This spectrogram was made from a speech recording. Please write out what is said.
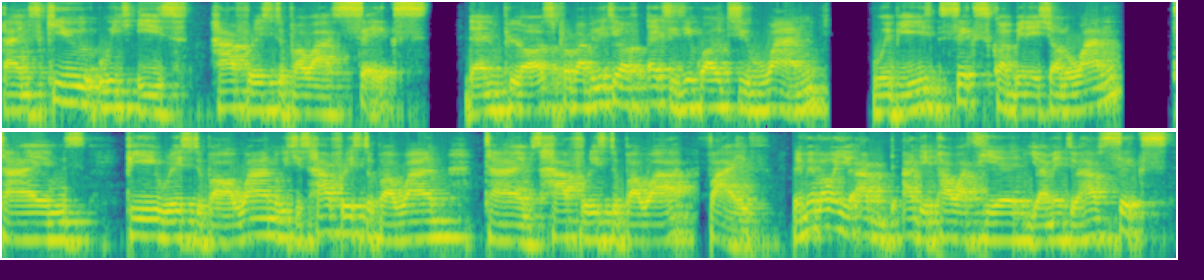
times q which is half raised to power 6 then plus probability of x is equal to 1 will be 6 combination 1 times p raised to power 1 which is half raised to power 1 times half raised to power 5 remember when you add, add the powers here you are meant to have 6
